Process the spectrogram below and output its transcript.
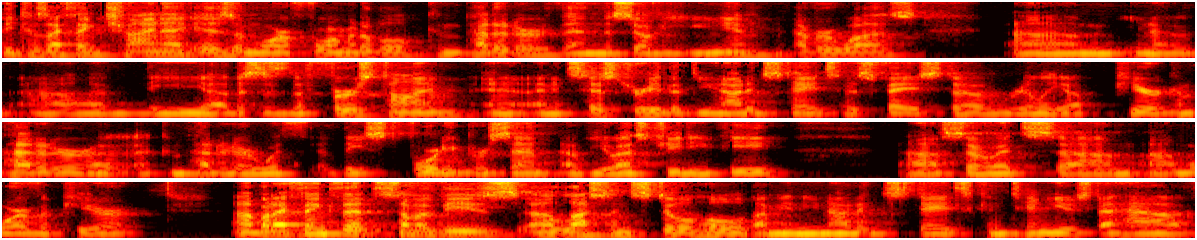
because I think China is a more formidable competitor than the Soviet Union ever was. Um, you know, uh, the uh, this is the first time in, in, its history that the United States has faced a really a peer competitor, a, a competitor with at least 40% of U.S. GDP. Uh, so it's um, uh, more of a peer. Uh, but I think that some of these uh, lessons still hold. I mean, the United States continues to have,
